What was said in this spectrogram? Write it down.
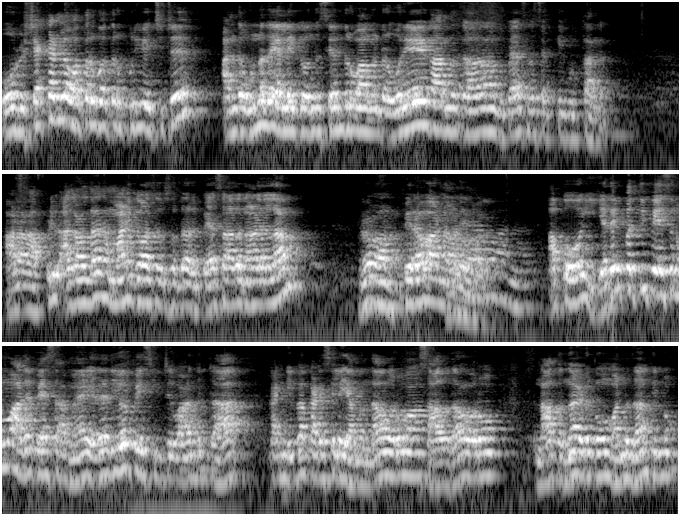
ஒரு செகண்ட்ல ஒருத்தருக்கு ஒருத்தர் புரிய வச்சுட்டு அந்த உன்னத எல்லைக்கு வந்து சேர்ந்துருவாங்கன்ற ஒரே காரணத்துக்காக தான் நமக்கு பேசுற சக்தி கொடுத்தாங்க. ஆனால் அப்படி அதனால தான் மாணிக்கவாசகர் சொல்றாரு பேசாத நாளெல்லாம் பிறவா நாளே. அப்போ எதை பத்தி பேசணுமோ அதை பேசாம எதை எதையோ பேசிக்கிட்டு வாழ்ந்துட்டா கண்டிப்பா கடைசியில யமன் தான் வருவான் சாவு தான் வரும் நாத்தம் தான் எடுக்கும் மண்ணு தான் தின்னும்.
